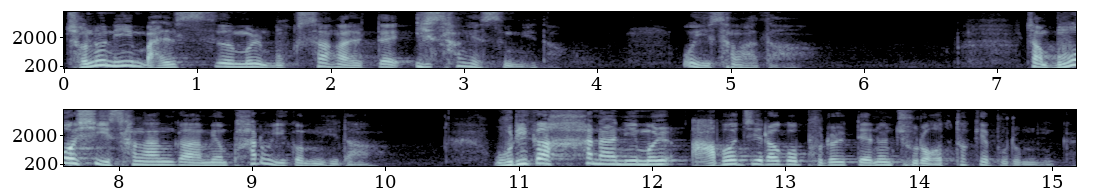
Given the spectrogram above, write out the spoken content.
저는 이 말씀을 묵상할 때 이상했습니다. 어, 이상하다. 자, 무엇이 이상한가 하면 바로 이겁니다. 우리가 하나님을 아버지라고 부를 때는 주로 어떻게 부릅니까?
